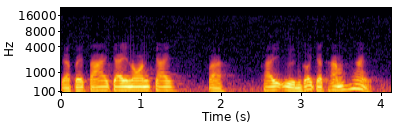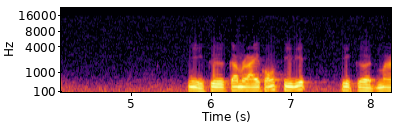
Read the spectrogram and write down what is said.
อย่าไปตายใจนอนใจว่าใครอื่นก็จะทำให้ นี่คือกำไรของชีวิตที่เกิดมา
